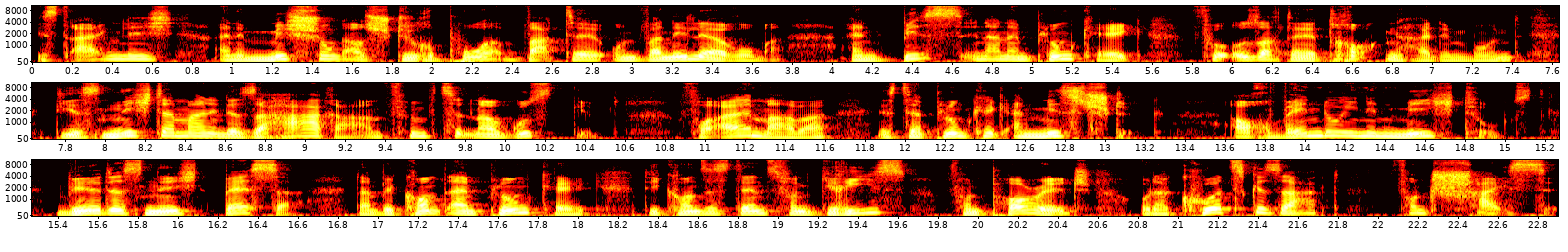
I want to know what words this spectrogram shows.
ist eigentlich eine Mischung aus Styropor, Watte und Vanillearoma. Ein Biss in einen Plumcake verursacht eine Trockenheit im Mund, die es nicht einmal in der Sahara am 15. August gibt. Vor allem aber ist der Plumcake ein Miststück. Auch wenn du ihn in Milch tuckst, wird es nicht besser. Dann bekommt ein Plumcake die Konsistenz von Grieß, von Porridge oder kurz gesagt von Scheiße.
